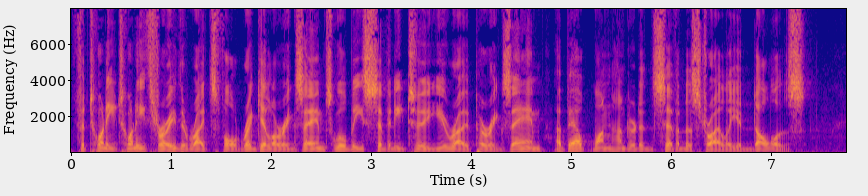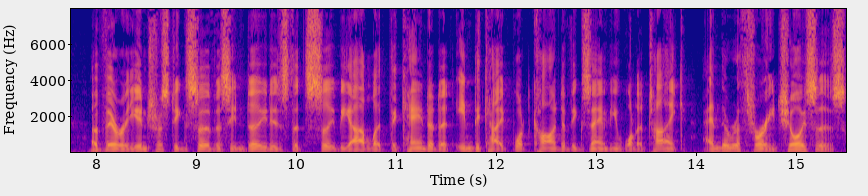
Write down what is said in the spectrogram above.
For 2023, the rates for regular exams will be 72 euro per exam, about 107 Australian dollars. A very interesting service indeed is that CBR let the candidate indicate what kind of exam you want to take, and there are three choices.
